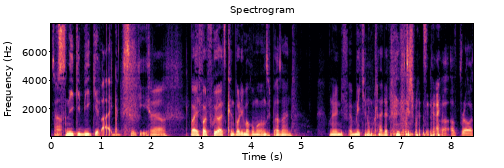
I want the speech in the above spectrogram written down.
So Ja. sneaky beaky like. Sneaky. Ja. Weil ich wollte früher als Kind wollte ich immer immer unsichtbar sein. und dann in die Mädchen umkleidet. Nein. Auf Bro,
